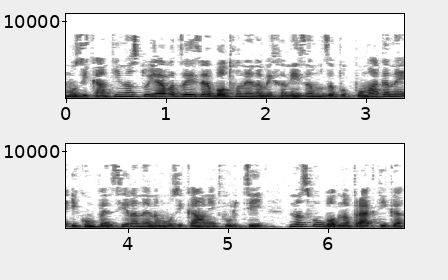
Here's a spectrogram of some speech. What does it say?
Музиканти настояват за изработване на механизъм за подпомагане и компенсиране на музикални творци на свободна практика,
